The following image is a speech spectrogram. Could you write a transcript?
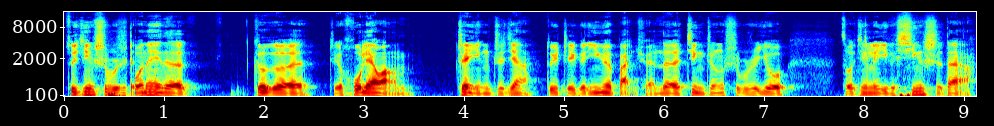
最近是不是国内的各个这个互联网阵营之间啊，对这个音乐版权的竞争是不是又走进了一个新时代啊？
